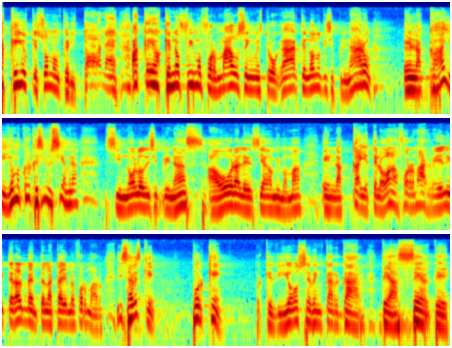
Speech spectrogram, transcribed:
Aquellos que somos gritones, aquellos que no fuimos formados en nuestro hogar, que no nos disciplinaron en la calle. Yo me acuerdo que sí decía, mira, si no lo disciplinas, ahora le decían a mi mamá, en la calle te lo van a formar. Literalmente en la calle me formaron. ¿Y sabes qué? ¿Por qué? Porque Dios se va a encargar de hacer de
